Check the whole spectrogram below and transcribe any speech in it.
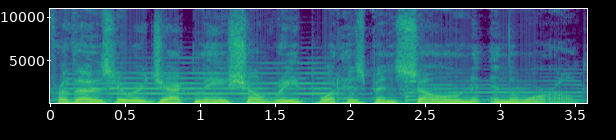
For those who reject me shall reap what has been sown in the world,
